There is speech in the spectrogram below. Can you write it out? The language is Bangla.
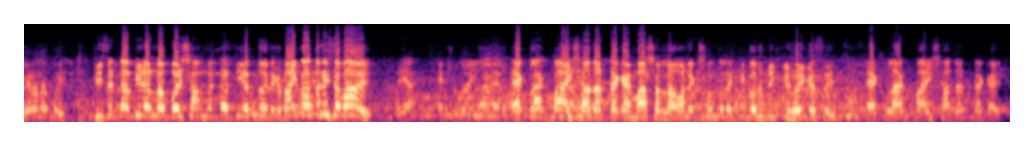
ফিসেরটা বিরানব্বই সামনেটা তিয়াত্তর ভাই কত নিছে ভাই? ভাইয়া একশো বাইশ। এক লাখ বাইশ হাজার টাকায় মাসাল্লাহ অনেক সুন্দর একটি গরু বিক্রি হয়ে গেছে। এক লাখ বাইশ হাজার টাকায়।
